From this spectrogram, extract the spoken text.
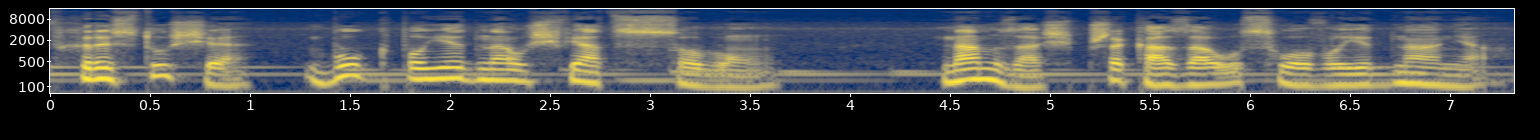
W Chrystusie Bóg pojednał świat z sobą, nam zaś przekazał słowo jednania.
